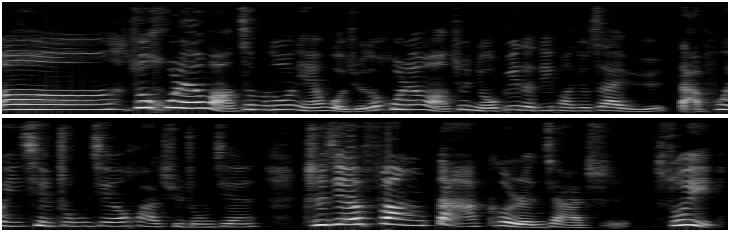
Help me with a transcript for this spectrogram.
嗯，做互联网这么多年，我觉得互联网最牛逼的地方就在于打破一切中间划去中间，直接放大个人价值。所以，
